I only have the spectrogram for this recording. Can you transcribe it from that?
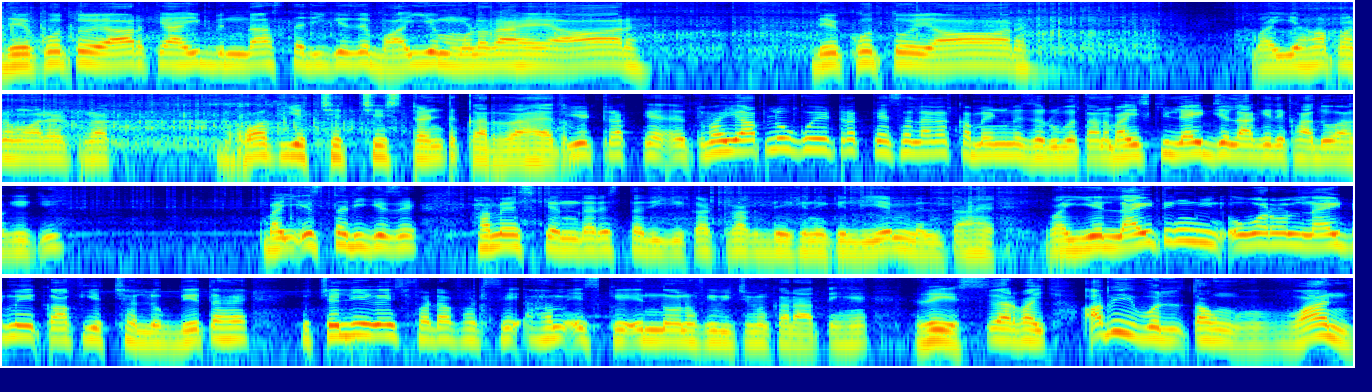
देखो तो यार, क्या ही बिंदास तरीके से भाई ये मुड़ रहा है यार। देखो तो यार, भाई यहाँ पर हमारा ट्रक बहुत ही अच्छे अच्छे स्टंट कर रहा है। तो ये ट्रक तो भाई आप लोगों को ये ट्रक कैसा लगा? कमेंट में ज़रूर बताना। भाई, इसकी लाइट जला के दिखा दो आगे की। भाई, इस तरीके से हमें इसके अंदर इस तरीके का ट्रक देखने के लिए मिलता है। भाई, ये लाइटिंग भी ओवरऑल नाइट में काफ़ी अच्छा लुक देता है। तो चलिएगा इस फटाफट से हम इसके, इन दोनों के बीच में कराते हैं रेस यार भाई, अभी बोलता हूँ वन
